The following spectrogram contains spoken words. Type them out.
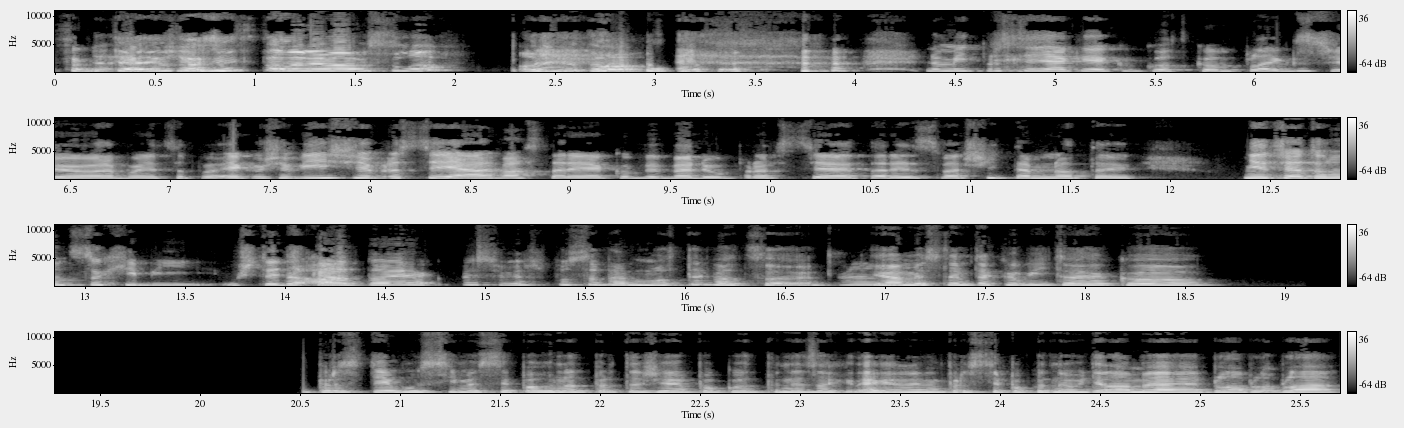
Jsem chtěla něco že... říct, ale nemám slov. to. no mít prostě nějaký jako god komplex, že jo, nebo něco, jakože víš, že prostě já vás tady jako vyvedu prostě tady z vaší temnoty. Mně třeba tohle co chybí už teďka. No ale to je jako svým způsobem motivace. Hmm. Já myslím takový to jako prostě musíme si pohnout, protože pokud nezach, nevím, prostě pokud neuděláme bla, bla, bla,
